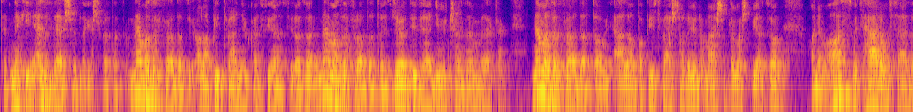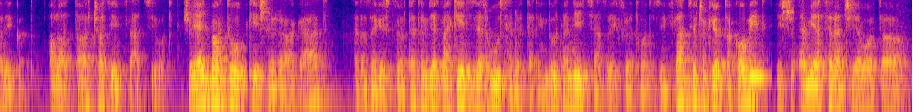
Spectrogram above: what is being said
Tehát neki ez az elsődleges feladat. Nem az a feladat, hogy alapítványokat finanszírozza, nem az a feladat, hogy zöld hitelet nyújtson az embereknek, nem az a feladata, hogy állampapírt vásároljon a másodlagos piacon, hanem az, hogy 3%-ot alatt tartsa az inflációt. És a jegybank túl későn reagált, erre az egész történetre. Ugye ez már 2020 előtt elindult, mert 4% fölött volt az infláció, csak jött a Covid, és emiatt szerencséje volt a,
